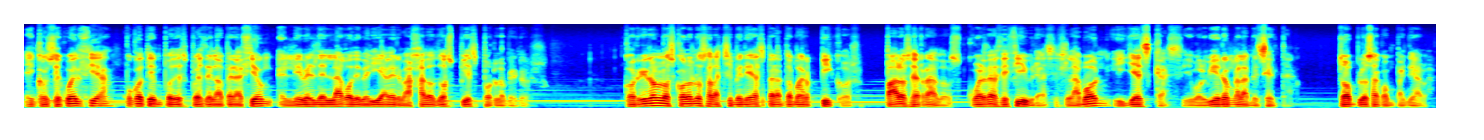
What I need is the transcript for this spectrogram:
En consecuencia, poco tiempo después de la operación, el nivel del lago debería haber bajado dos pies por lo menos. Corrieron los colonos a las chimeneas para tomar picos, palos herrados, cuerdas de fibras, eslabón y yescas y volvieron a la meseta. Top los acompañaba.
